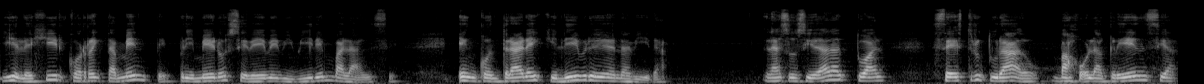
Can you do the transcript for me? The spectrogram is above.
y elegir correctamente, primero se debe vivir en balance, encontrar equilibrio en la vida. La sociedad actual se ha estructurado bajo la creencia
